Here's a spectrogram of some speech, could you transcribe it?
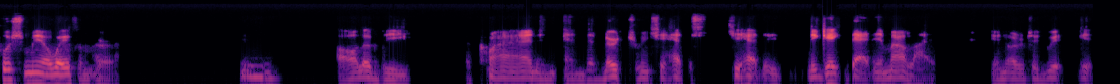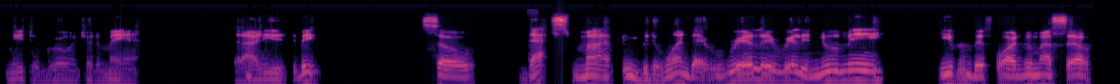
push me away from her. Mm-hmm. All of the, the crying and, and the nurturing, she had to she had to negate that in my life in order to get, get me to grow into the man that I needed to be. So that's my Phoebe, the one that really, really knew me even before I knew myself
